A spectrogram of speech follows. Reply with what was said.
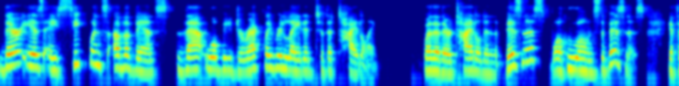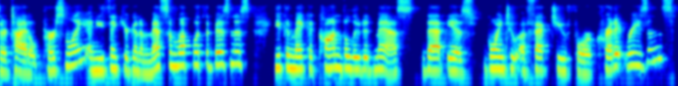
there is a sequence of events that will be directly related to the titling. Whether they're titled in the business, well, who owns the business? If they're titled personally and you think you're going to mess them up with the business, you can make a convoluted mess that is going to affect you for credit reasons.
